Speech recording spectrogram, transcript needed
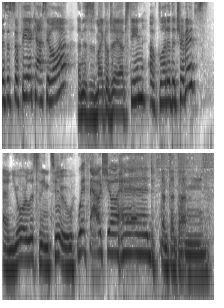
This is Sophia Cacciola And this is Michael J. Epstein, of Blood of the Tribades. and you're listening to Without your head. Dun Dun Dun.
